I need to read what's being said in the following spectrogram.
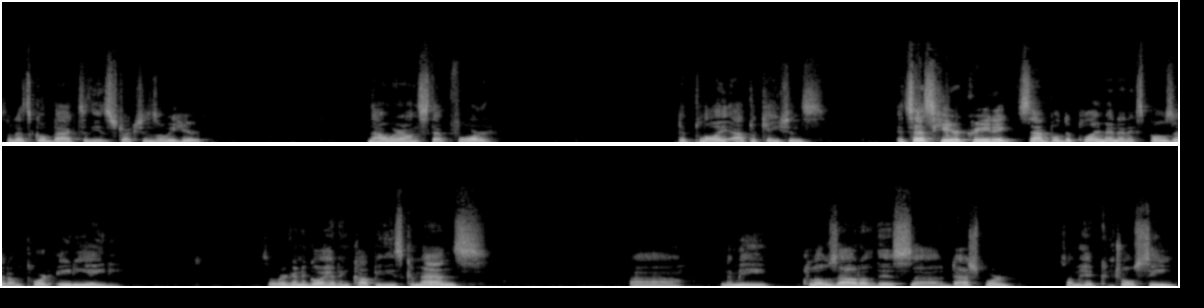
So let's go back to the instructions over here. Now we're on step four, deploy applications. It says here, create a sample deployment and expose it on port 8080. So we're gonna go ahead and copy these commands. Uh, let me close out of this uh, dashboard. So I'm gonna hit Control C.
